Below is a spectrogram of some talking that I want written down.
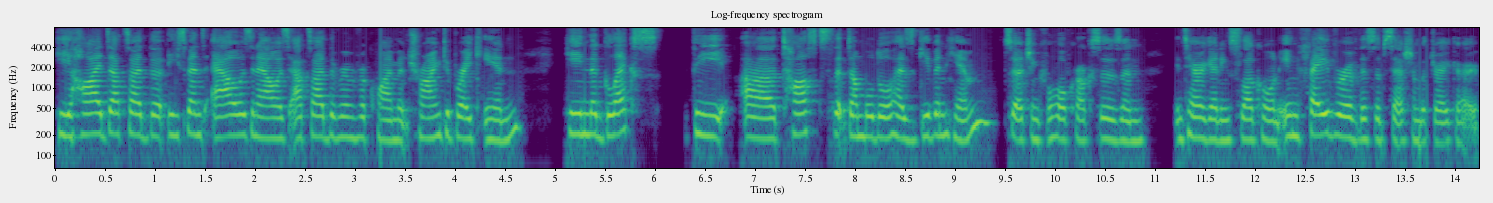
He hides outside the, he spends hours and hours outside the room of requirement trying to break in. He neglects the uh, tasks that Dumbledore has given him, searching for Horcruxes and interrogating Slughorn, in favor of this obsession with Draco.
